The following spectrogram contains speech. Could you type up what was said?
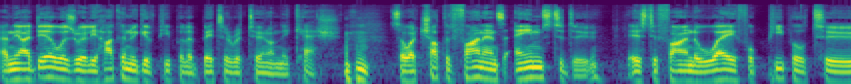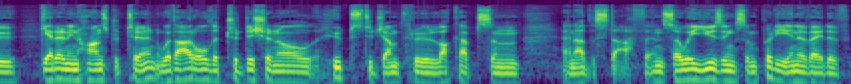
And the idea was really how can we give people a better return on their cash? Mm-hmm. So, what Chocolate Finance aims to do is to find a way for people to get an enhanced return without all the traditional hoops to jump through, lockups and, and other stuff. And so, we're using some pretty innovative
